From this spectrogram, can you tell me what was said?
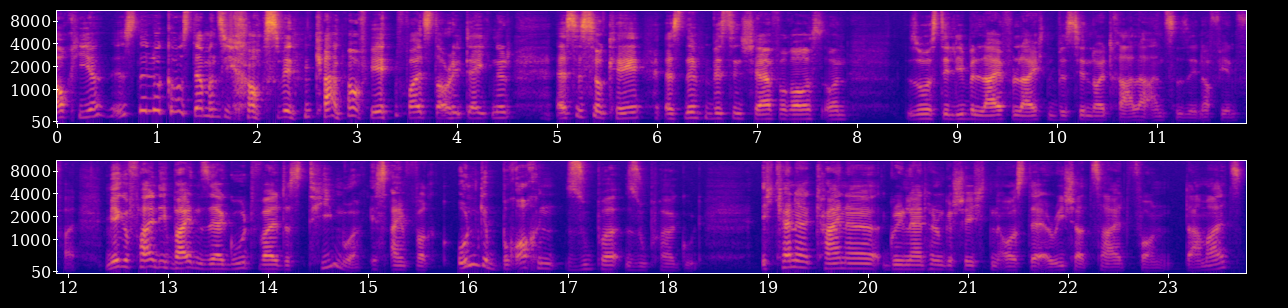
Auch hier ist eine Lücke, aus der man sich rauswinden kann, auf jeden Fall storytechnisch. Es ist okay, es nimmt ein bisschen Schärfe raus und so ist die Liebelei vielleicht ein bisschen neutraler anzusehen, auf jeden Fall. Mir gefallen die beiden sehr gut, weil das Teamwork ist einfach ungebrochen super, super gut. Ich kenne keine Green Lantern Geschichten aus der Arisha-Zeit von damals.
